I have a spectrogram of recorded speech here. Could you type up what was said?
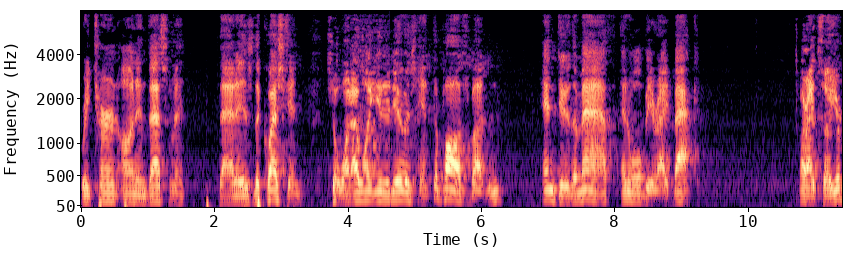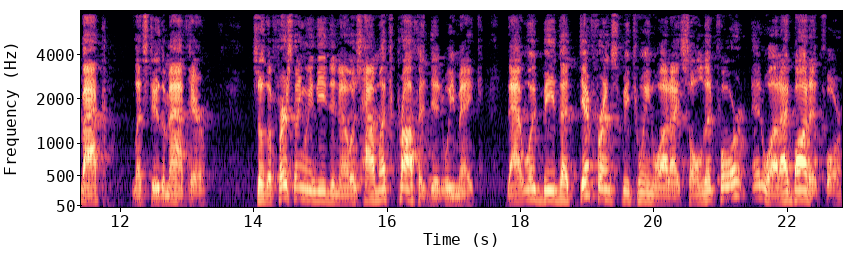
return on investment? That is the question. So what I want you to do is hit the pause button and do the math, and we'll be right back. All right, so you're back. Let's do the math here. So the first thing we need to know is how much profit did we make? That would be the difference between what I sold it for and what I bought it for.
